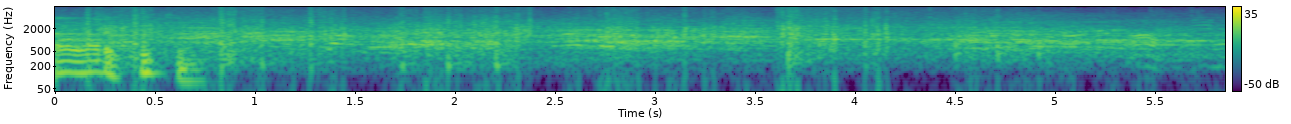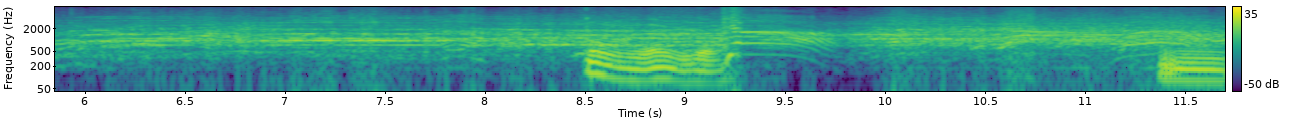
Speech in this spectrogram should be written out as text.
a lot of kicking. Oh, there we go. Hmm.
